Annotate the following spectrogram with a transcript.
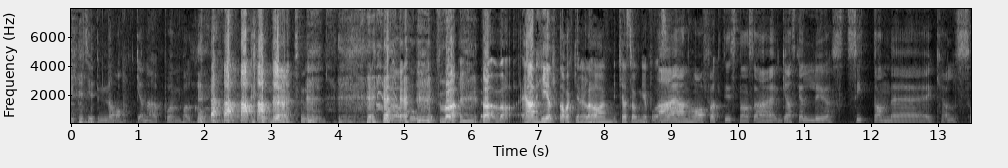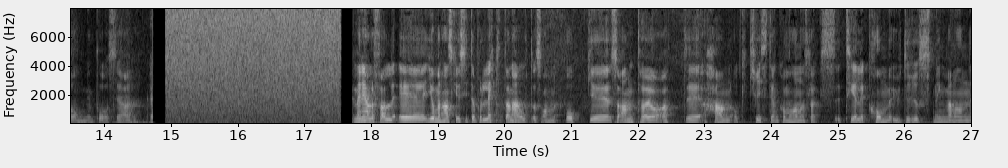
i princip naken här på en balkong. va, ja, va, är han helt naken eller har han kalsonger på sig? Nej, han har faktiskt någon så ganska löst sittande kalsonger på sig här. Men i alla fall, eh, jo men han ska ju sitta på läktaren här Ottosson. Och eh, så antar jag att eh, han och Christian kommer ha någon slags telekomutrustning med någon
